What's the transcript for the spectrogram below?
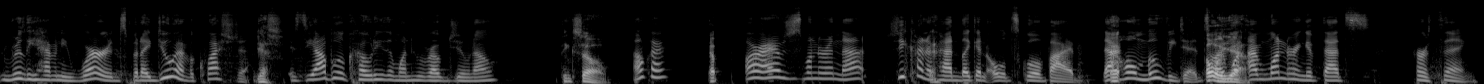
really have any words, but I do have a question. Yes. Is Diablo Cody the one who wrote Juno? I think so. Okay. Yep. All right. I was just wondering that. She kind of had like an old school vibe. That Eh. whole movie did. Oh, I, yeah. I'm wondering if that's her thing.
